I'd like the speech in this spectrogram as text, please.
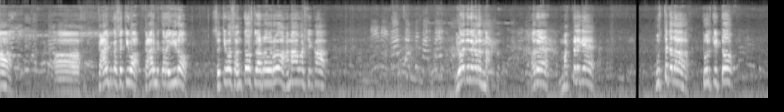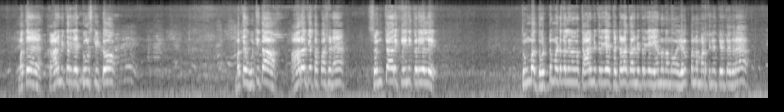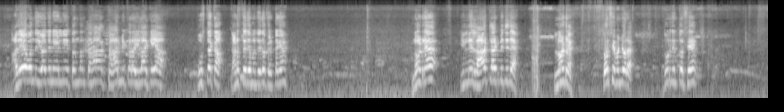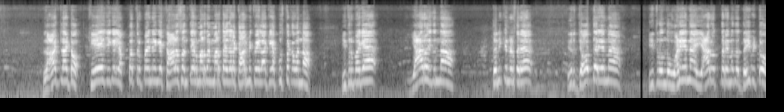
ಕಾರ್ಮಿಕ ಸಚಿವ, ಕಾರ್ಮಿಕರ ಹೀರೋ ಸಚಿವ ಸಂತೋಷ್ ಲಾಡ್ರವರು ಅನಾವಶ್ಯಕ ಯೋಜನೆಗಳನ್ನ ಅಂದ್ರೆ ಮಕ್ಕಳಿಗೆ ಪುಸ್ತಕದ ಟೂಲ್ ಕಿಟ್ಟು ಮತ್ತೆ ಕಾರ್ಮಿಕರಿಗೆ ಟೂಲ್ಸ್ ಕಿಟ್ಟು ಮತ್ತೆ ಉಚಿತ ಆರೋಗ್ಯ ತಪಾಸಣೆ, ಸಂಚಾರಿ ಕ್ಲಿನಿಕ್ ಅಡಿಯಲ್ಲಿ. ತುಂಬಾ ದೊಡ್ಡ ಮಟ್ಟದಲ್ಲಿ ನಾನು ಕಾರ್ಮಿಕರಿಗೆ, ಕಟ್ಟಡ ಕಾರ್ಮಿಕರಿಗೆ ಏನು ನಾನು ಹೆಲ್ಪ್ ಅನ್ನ ಮಾಡ್ತೀನಿ ಅಂತ ಹೇಳ್ತಾ ಇದ್ದಾರೆ. ಅದೇ ಒಂದು ಯೋಜನೆಯಲ್ಲಿ ತಂದಂತಹ ಕಾರ್ಮಿಕರ ಇಲಾಖೆಯ ಪುಸ್ತಕ ಕಾಣಿಸ್ತಾ ಇದೆ ಮಂಜು, ಇದು ಕರೆಕ್ಟಾಗೆ ನೋಡ್ರಿ ಇಲ್ಲಿ ಲಾಟ್ ಲಾಟ್ ಬಿದ್ದಿದೆ. ನೋಡ್ರಿ. ತೋರ್ಸಿ ಮಂಜೂರ ದೂರದಿಂದ ತೋರಿಸಿ. ಲಾಟ್ ಲಾಟು ಕೆಜಿಗೆ ಎಪ್ಪತ್ತು ರೂಪಾಯಿನಂಗೆ ಕಾಳಸಂತೆಯಲ್ಲಿ ಮಾರ್ದಂಗ್ ಮಾರ್ತಾ ಇದ್ದಾರೆ ಕಾರ್ಮಿಕ ಇಲಾಖೆಯ ಪುಸ್ತಕವನ್ನ. ಇದ್ರ ಬಗ್ಗೆ ಯಾರು ಇದನ್ನ ತನಿಖೆ ನಡೆಸ್ತಾರೆ. ಇದ್ರ ಜವಾಬ್ದಾರಿಯನ್ನ ಇದ್ರ ಒಂದು ಹೊಣೆಯನ್ನ ಯಾರು ಹೊತ್ತಾರೆ ಅನ್ನೋದು ದಯವಿಟ್ಟು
